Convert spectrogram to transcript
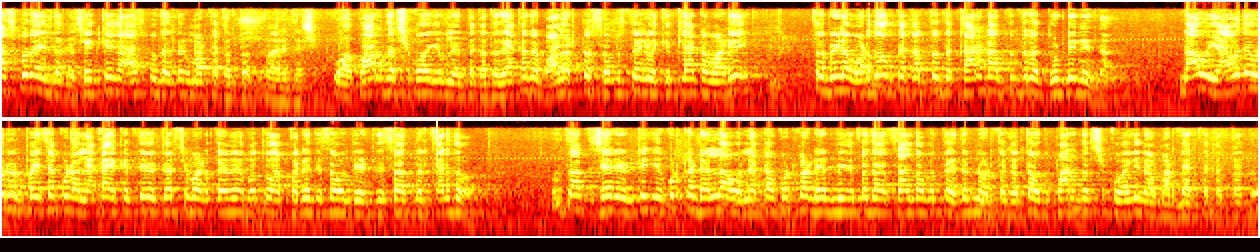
ಆಸ್ಪದ ಇಲ್ದಂಗೆ ಶಂಕೆಗೆ ಆಸ್ಪದ ಇಲ್ದಂಗೆ ಮಾಡ್ತಕ್ಕಂಥದ್ದು. ಪಾರದರ್ಶಕ. ಪಾರದರ್ಶಕವಾಗಿರಲಿ ಅಂತಕ್ಕಂಥದ್ದು. ಯಾಕಂದರೆ ಭಾಳಷ್ಟು ಸಂಸ್ಥೆಗಳ ಕಿತ್ಲಾಟ ಮಾಡಿ ಅಥವಾ ಬೇಳೆ ಒಡೆದೋಗ್ತಕ್ಕಂಥದ್ದು ಕಾರಣ ಅಂತಂದ್ರೆ ದುಡ್ಡಿನಿಂದ. ನಾವು ಯಾವುದೇ ಒಂದೊಂದು ಪೈಸಾ ಕೂಡ ಲೆಕ್ಕ ಹಾಕಿರ್ತೇವೆ ಖರ್ಚು ಮಾಡ್ತೇವೆ ಮತ್ತು ಆ ಕೊನೆ ದಿವಸ ಒಂದು ಎಂಟು ದಿವಸ ಆದಮೇಲೆ ಕರೆದು ಮತ್ತು ಹತ್ತು ಸೇರಿ ಟೀಗೆ ಕೊಟ್ಕೊಂಡು ಎಲ್ಲ ಅವ್ರು ಲೆಕ್ಕ ಕೊಟ್ಕೊಂಡು ಏನು ಮಿಗುತ್ತದೆ ಅದು ಸಾಲದ ಮೊತ್ತ ಇದನ್ನು ನೋಡ್ತಕ್ಕಂಥ ಒಂದು ಪಾರದರ್ಶಕವಾಗಿ ನಾವು ಮಾಡ್ತಾ ಇರ್ತಕ್ಕಂಥದ್ದು.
